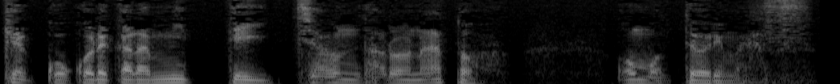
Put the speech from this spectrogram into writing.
結構これから見ていっちゃうんだろうなと思っております。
